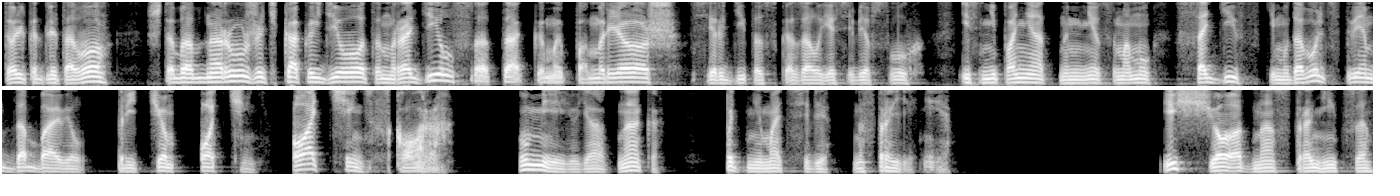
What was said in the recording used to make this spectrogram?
только для того, чтобы обнаружить, как идиотом родился, так и мы помрешь, — сердито сказал я себе вслух и с непонятным мне самому садистским удовольствием добавил, причем очень, очень скоро. Умею я, однако, поднимать себе настроение. Еще одна страница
